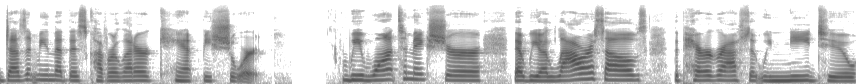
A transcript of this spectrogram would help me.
doesn't mean that this cover letter can't be short we want to make sure that we allow ourselves the paragraphs that we need to,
